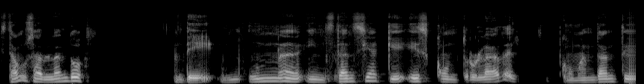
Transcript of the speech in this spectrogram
estamos hablando de una instancia que es controlada, el comandante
